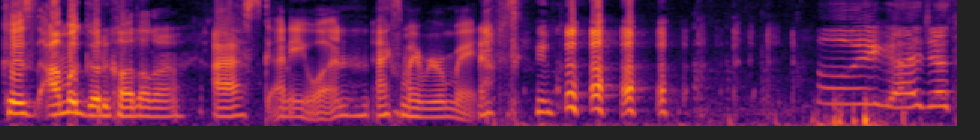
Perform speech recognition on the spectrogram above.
cause I'm a good cuddler. Ask anyone. Ask my roommate. I'm just kidding. Oh my god, just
